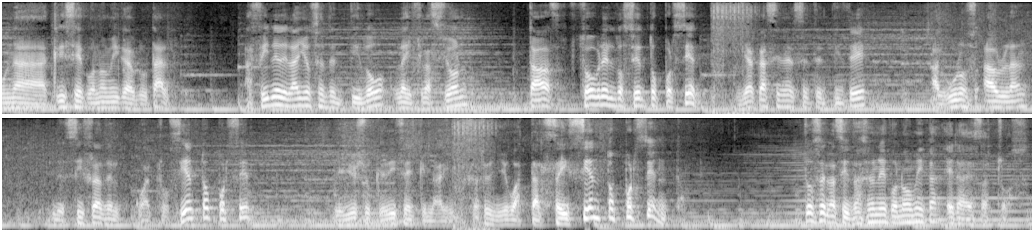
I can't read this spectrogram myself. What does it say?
una crisis económica brutal. A fines del año 72 la inflación estaba sobre el 200%. Ya casi en el 73 algunos hablan de cifras del 400%. Y ellos que dicen que la inflación llegó hasta el 600%. Entonces la situación económica era desastrosa.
